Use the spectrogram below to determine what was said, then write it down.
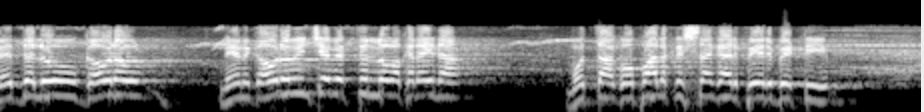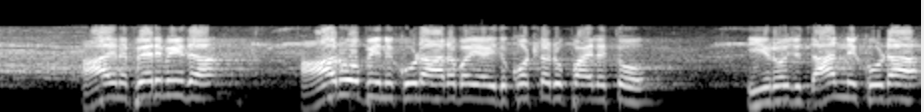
పెద్దలు గౌరవ్ నేను గౌరవించే వ్యక్తుల్లో ఒకరైన ముత్తా గోపాలకృష్ణ గారి పేరు పెట్టి ఆయన పేరు మీద ఆరోబీని కూడా అరవై ఐదు కోట్ల రూపాయలతో ఈరోజు దాన్ని కూడా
